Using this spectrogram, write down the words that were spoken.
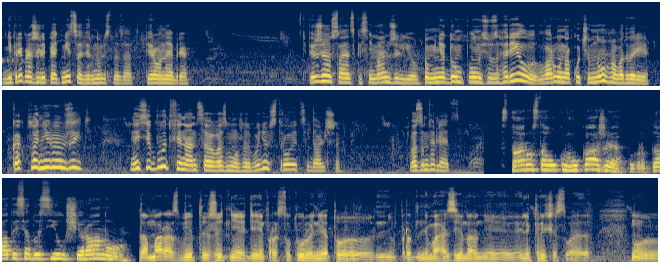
В Днепре прожили 5 месяцев, вернулись назад, 1 ноября. Теперь живем в Славянске, снимаем жилье. У меня дом полностью сгорел, воронок очень много во дворе. Как планируем жить? Ну, если будет финансовая возможность, будем строиться дальше. Возобновляться. Староста округу каже, повертатися до сіл ще рано. Дома разбиты, жить негде, инфраструктуры нету, ни, про- ни магазинов, ни электричества. Ну,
